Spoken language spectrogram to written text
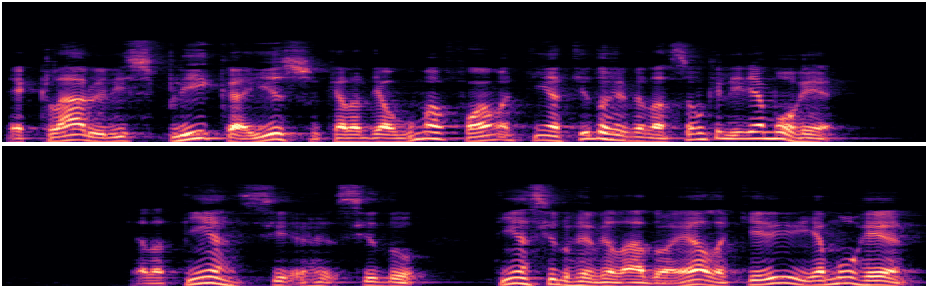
é claro, ele explica isso, que ela de alguma forma tinha tido a revelação que ele iria morrer. Ela tinha sido, tinha sido revelado a ela que ele ia morrer.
